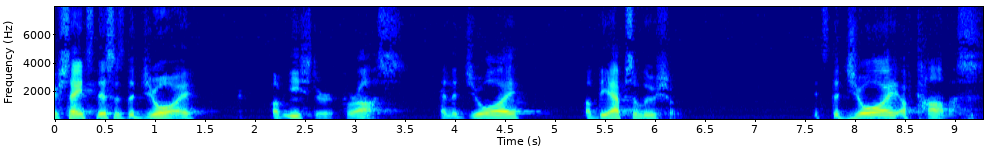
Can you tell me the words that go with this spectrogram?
Dear saints, this is the joy of Easter for us and the joy of the absolution. It's the joy of Thomas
